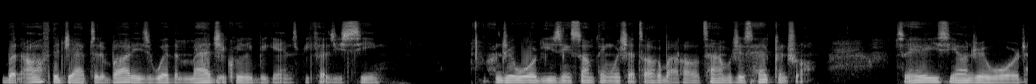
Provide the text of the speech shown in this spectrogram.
but off the jab to the body is where the magic really begins because you see Andre Ward using something which I talk about all the time, which is head control. So here you see Andre Ward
